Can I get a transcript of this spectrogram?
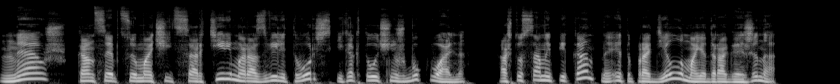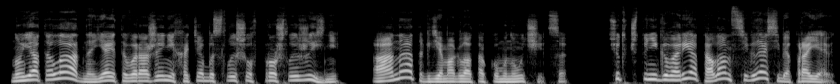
Да уж, концепцию мочить в сортире мы развили творчески как-то очень уж буквально, а что самое пикантное, это проделала моя дорогая жена. Но я-то ладно, я это выражение хотя бы слышал в прошлой жизни, а она-то где могла такому научиться? Все-таки что не говори, а талант всегда себя проявит.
